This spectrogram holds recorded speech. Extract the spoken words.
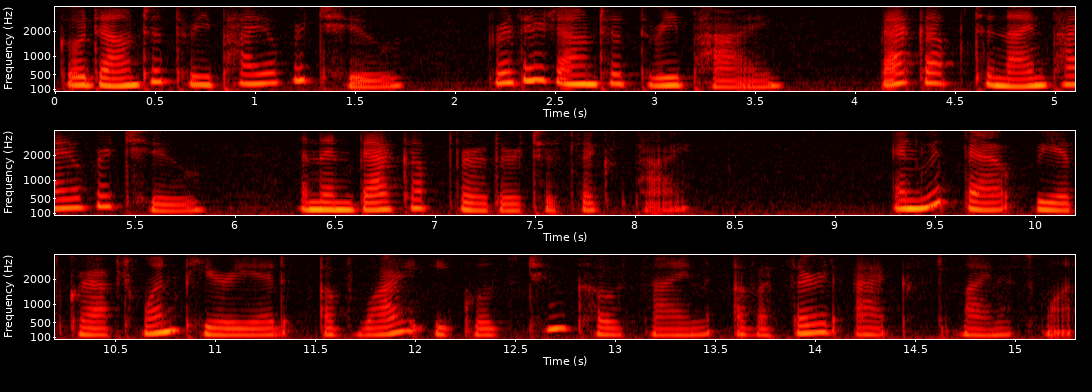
go down to 3 pi over 2, further down to 3 pi, back up to 9 pi over 2, and then back up further to 6 pi. And with that, we have graphed one period of y equals 2 cosine of a third x minus 1.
